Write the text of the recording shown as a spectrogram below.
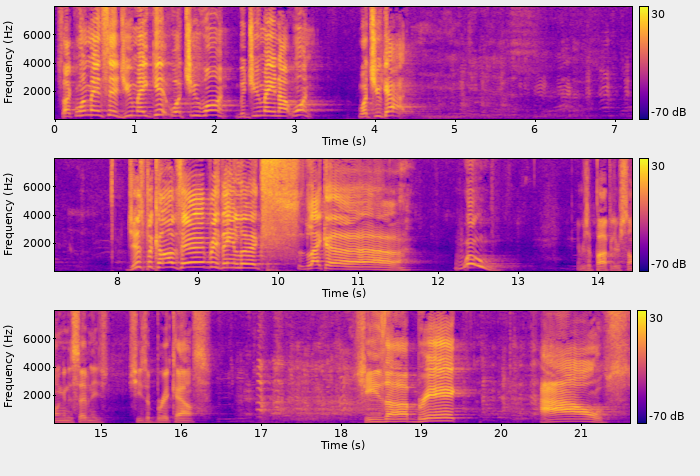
It's like one man said, You may get what you want, but you may not want what you got. Just because everything looks like a whoa. There was a popular song in the 70s, She's a Brick House. She's a brick house.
